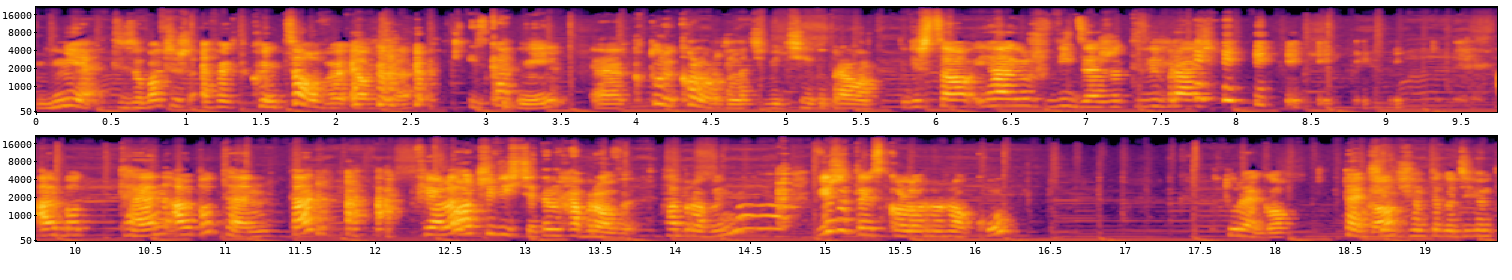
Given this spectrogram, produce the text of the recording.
Nie, ty zobaczysz efekt końcowy. Dobrze. I zgadnij, e, który kolor dla ciebie dzisiaj wybrałam. Wiesz co, ja już widzę, że Ty wybrałaś albo ten, albo ten, tak? Fiolet? Oczywiście, ten habrowy. Habrowy. No, wiesz, że to jest kolor roku? Którego? Tego. 89.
